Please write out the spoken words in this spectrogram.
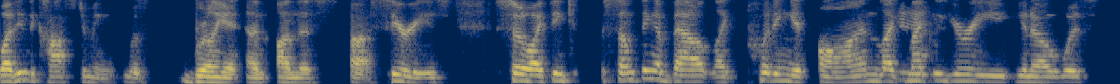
Well, I think the costuming was brilliant on, on this uh, series. So I think something about like putting it on, like Yeah. Michael Urie, you know, was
